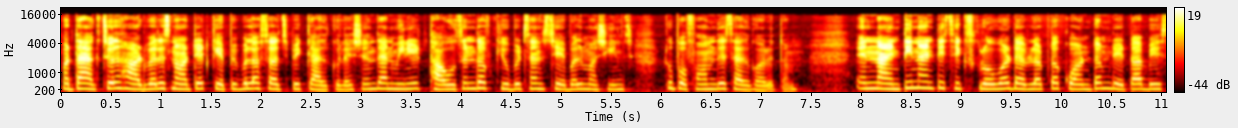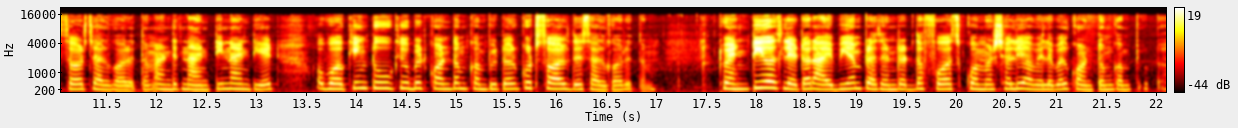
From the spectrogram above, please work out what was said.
But the actual hardware is not yet capable of such big calculations, and we need thousands of qubits and stable machines to perform this algorithm. In 1996, Grover developed a quantum database search algorithm, and in 1998, a working 2 qubit quantum computer could solve this algorithm. 20 years later, IBM presented the first commercially available quantum computer.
